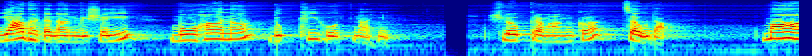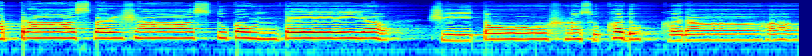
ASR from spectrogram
या घटनांविषयी मोहानं दुःखी होत नाही. श्लोक क्रमांक चौदा. मात्रा स्पर्शास्तु कौन्तेय शीतोष्णसुखदुःखदाः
